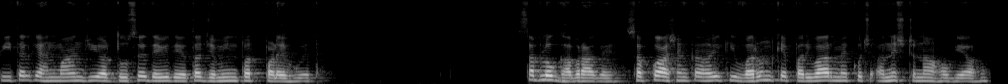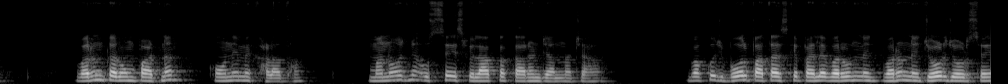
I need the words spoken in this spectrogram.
पीतल के हनुमान जी और दूसरे देवी देवता ज़मीन पर पड़े हुए थे। सब लोग घबरा गए। सबको आशंका हुई कि वरुण के परिवार में कुछ अनिष्ट ना हो गया हो। वरुण का रूम पार्टनर कोने में खड़ा था। मनोज ने उससे इस विलाप का कारण जानना चाहा। वह कुछ बोल पाता इसके पहले वरुण ने वरुण ने ज़ोर ज़ोर से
